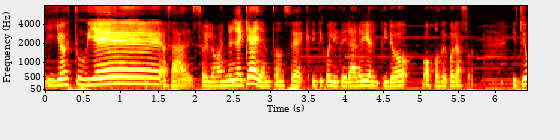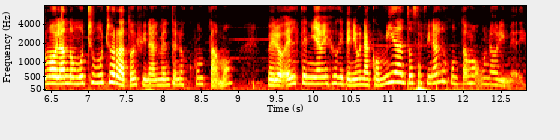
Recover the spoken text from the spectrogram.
Y yo estudié, o sea, soy lo más ñoña que hay, entonces crítico literario y al tiro ojos de corazón. Y estuvimos hablando mucho, mucho rato y finalmente nos juntamos. Pero él tenía, me dijo que tenía una comida, entonces al final nos juntamos una hora y media.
